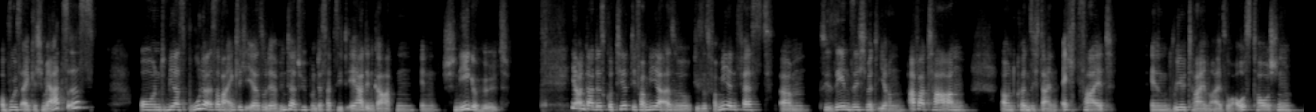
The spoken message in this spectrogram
obwohl es eigentlich März ist. Und Mias Bruder ist aber eigentlich eher so der Wintertyp und deshalb sieht er den Garten in Schnee gehüllt. Ja, und da diskutiert die Familie also dieses Familienfest. Ähm, sie sehen sich mit ihren Avataren und können sich da in Echtzeit in Realtime also austauschen.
